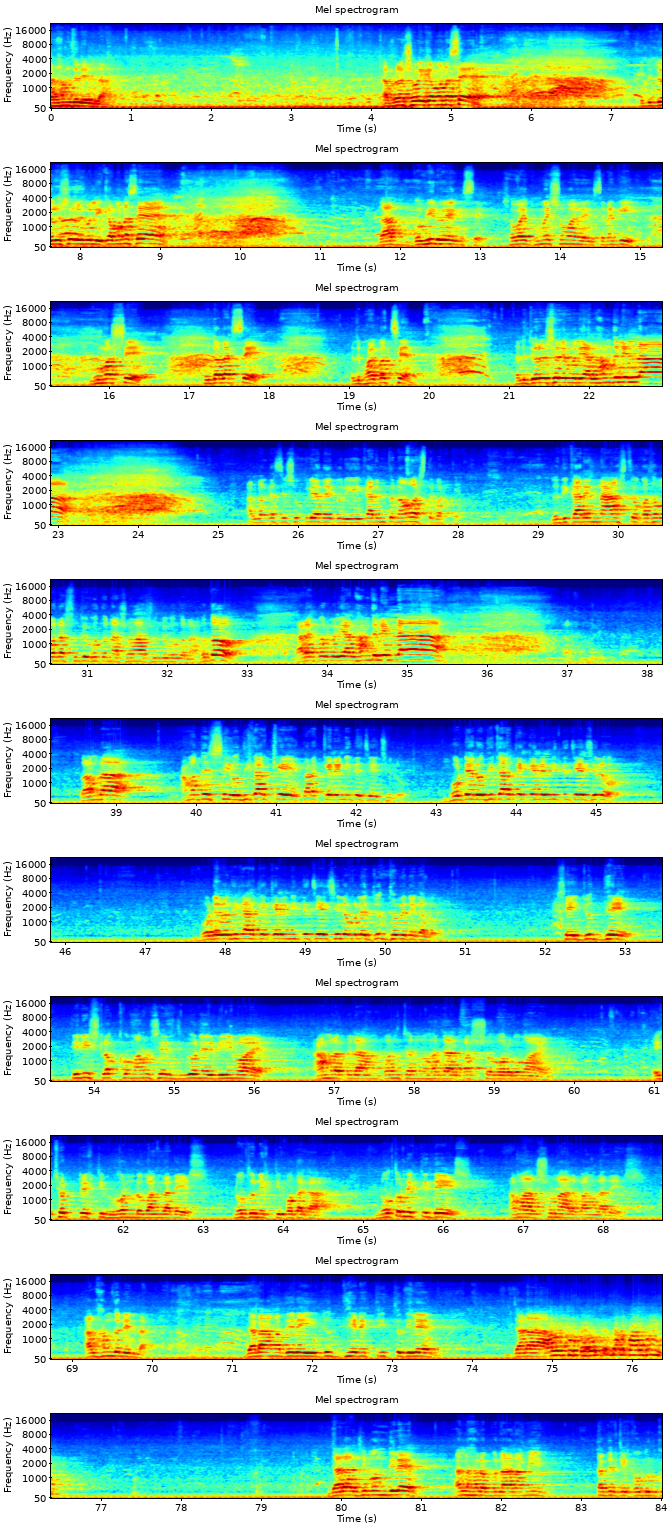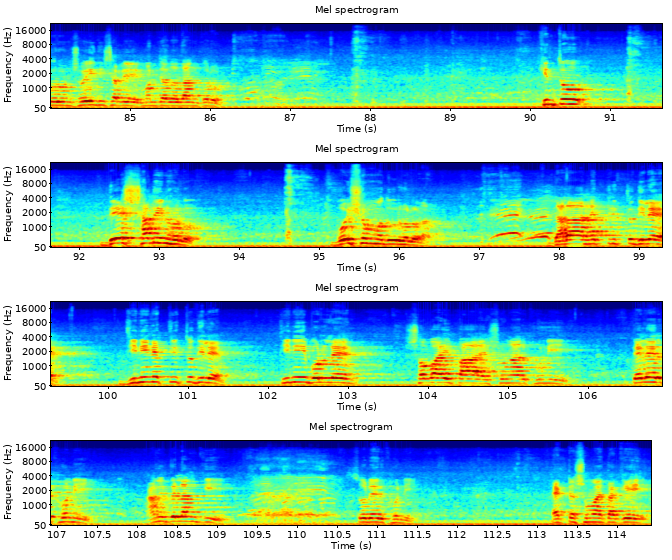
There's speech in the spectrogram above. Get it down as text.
আলহামদুলিল্লাহ। আপনারা সবাই কেমন আছেন? একটু জোরে সোরে বলি, কেমন আছেন? রাত গভীর হয়ে গেছে। সবাই ঘুমের সময় হয়ে গেছে নাকি? ঘুম আসছে? ক্ষুদা লাগছে? তাহলে ভয় পাচ্ছেন? তাহলে জোরে সোরে বলি, আলহামদুলিল্লাহ। আল্লাহর কাছে শুক্রিয়া আদায় করি, এই কারেন্ট তো নাও আসতে পারতো। যদি কারেন্ট না আসতো, কথা বলার সুযোগ হতো না, শোনার সুযোগ হতো না, হতো? আরেকবার বলি, আলহামদুলিল্লাহ। আলহামদুলিল্লাহ। তো আমরা, আমাদের সেই অধিকারকে তারা কেড়ে নিতে চেয়েছিল। ভোটের অধিকারকে কেড়ে নিতে চেয়েছিল। ভোটের অধিকারকে কেড়ে নিতে চেয়েছিল বলে যুদ্ধ বেঁধে গেল। সেই যুদ্ধে তিরিশ লক্ষ মানুষের জীবনের বিনিময়ে আমরা পেলাম পঞ্চান্ন হাজার পাঁচশো বর্গ মাইল। এই ছোট্ট একটি ভূখণ্ড বাংলাদেশ, নতুন একটি পতাকা, নতুন একটি দেশ, আমার সোনার বাংলাদেশ। আলহামদুলিল্লাহ। যারা আমাদের এই যুদ্ধে নেতৃত্ব দিলেন, যারা যারা জীবন দিলেন, আল্লাহ রবুল আলমিন তাদেরকে কবুল করুন, শহীদ হিসাবে মর্যাদা দান করুন। কিন্তু দেশ স্বাধীন হলো, বৈষম্য দূর হলো না। যারা নেতৃত্ব দিলেন, যিনি নেতৃত্ব দিলেন, তিনি বললেন, সবাই পায় সোনার খনি, তেলের খনি। আমি পেলাম কি? চোরের খনি। একটা সময় তাকে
